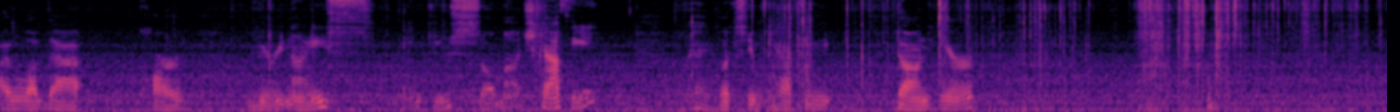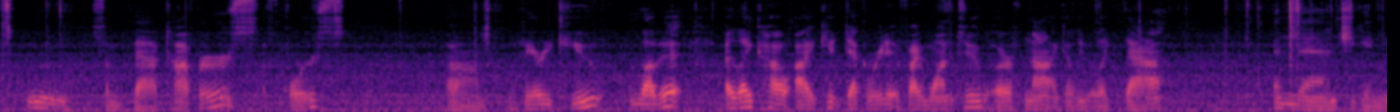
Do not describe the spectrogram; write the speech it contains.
I love that card. Very nice. Thank you so much, Kathy. Okay, let's see what Kathy done here. Ooh, some bag toppers, of course. Um, very cute. Love it. I like how I could decorate it if I wanted to, or if not, I could leave it like that. And then she gave me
